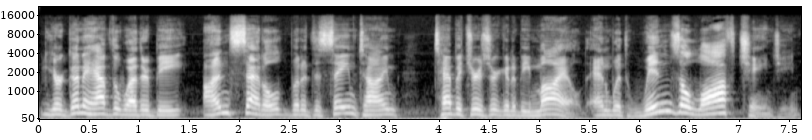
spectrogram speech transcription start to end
you're going to have the weather be unsettled, but at the same time, temperatures are going to be mild. And with winds aloft changing,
